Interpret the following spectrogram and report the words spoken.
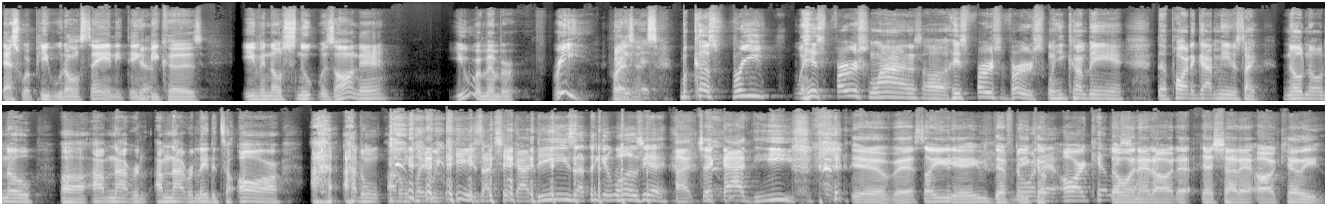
that's where people don't say anything Yeah. because even though Snoop was on there, you remember free presence. because free his first lines uh his first verse when he come in the part that got me was like no no no uh i'm not re- i'm not related to r I, I don't i don't play with kids i check ids i think it was yeah I check ID. yeah, man. So you, yeah, he was definitely throwing come- that r kelly throwing shot. that R that, that shot at R. Kelly,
